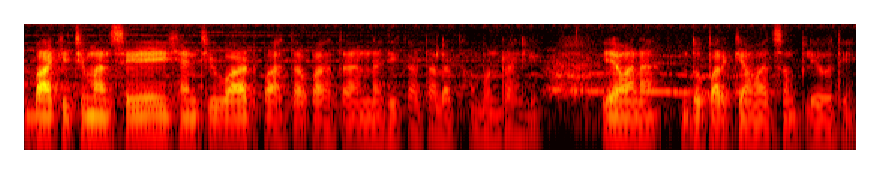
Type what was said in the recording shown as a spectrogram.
बाकीची माणसे ह्यांची वाट पाहता पाहता नदी काठाला थांबून राहिली. येवाना दुपार केव्हा संपली होती.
